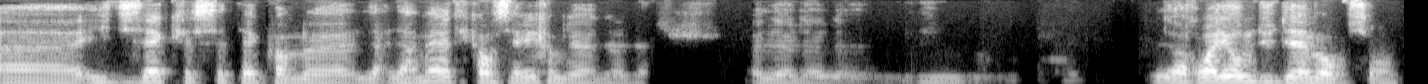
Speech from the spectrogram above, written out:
euh, il disait que c'était comme euh, la, mer était considérée comme le, le, royaume du démon, si on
